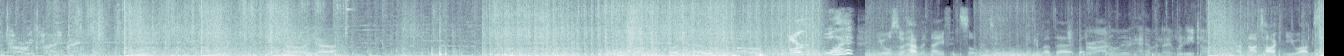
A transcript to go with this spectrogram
Throwing flashbang. Oh yeah. Or what? You also have a knife in silver too. Think about that. Bro, I don't even have a knife. What are you talking about? I'm not talking to you, obviously.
